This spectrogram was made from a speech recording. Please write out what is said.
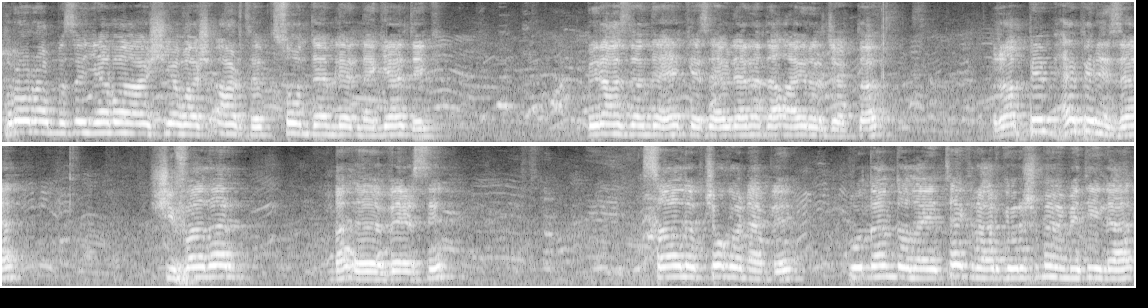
programımızın yavaş yavaş artık son demlerine geldik. Birazdan da herkes evlerine de ayrılacaklar. Rabbim hepinize şifalar e, versin. Sağlık çok önemli. Bundan dolayı tekrar görüşme ümidiyle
